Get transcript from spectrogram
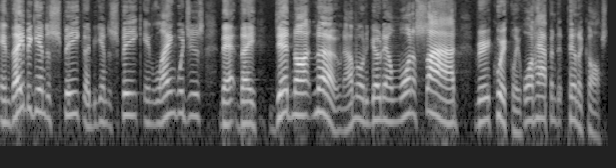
and they began to speak. They began to speak in languages that they did not know. Now, I'm going to go down one aside very quickly. What happened at Pentecost?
